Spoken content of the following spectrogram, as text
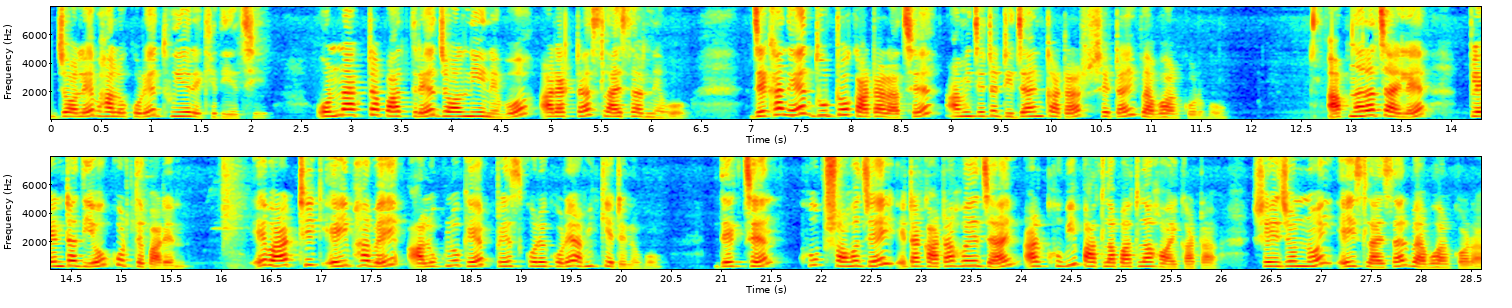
জলে ভালো করে ধুয়ে রেখে দিয়েছি। অন্য একটা পাত্রে জল নিয়ে নেব আর একটা স্লাইসার নেব। যেখানে দুটো কাটার আছে, আমি যেটা ডিজাইন কাটার সেটাই ব্যবহার করব। আপনারা চাইলে প্লেনটা দিয়েও করতে পারেন। এবার ঠিক এইভাবেই আলুগুলোকে প্রেস করে করে আমি কেটে নেব। দেখছেন? খুব সহজেই এটা কাটা হয়ে যায় আর খুবই পাতলা পাতলা হয় কাটা। সেই জন্যই এই স্লাইসার ব্যবহার করা।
